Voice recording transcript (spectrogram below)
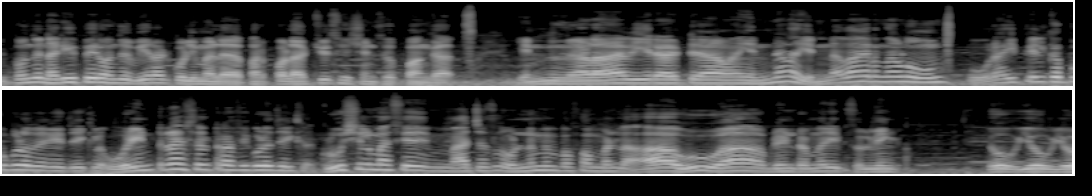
இப்போ வந்து நிறைய பேர் வந்து விராட் கோலி மேலே பற்பல அக்யூசியேஷன்ஸ் வைப்பாங்க. என்னடா விராட்டு அவன்? என்னடா என்னதான் இருந்தாலும் ஒரு ஐபிஎல் கப்பு கூட ஜெயிக்கல ஒரு இன்டர்நேஷ்னல் ட்ராஃபி கூட ஜெயிக்கல குரூஷியல் மேட்ச் மேட்சஸில் ஒன்றுமே பர்ஃபார்ம் பண்ணல. ஆ ஊ ஆ அப்படின்ற மாதிரி சொல்லுவீங்க. யோ யோ யோ.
